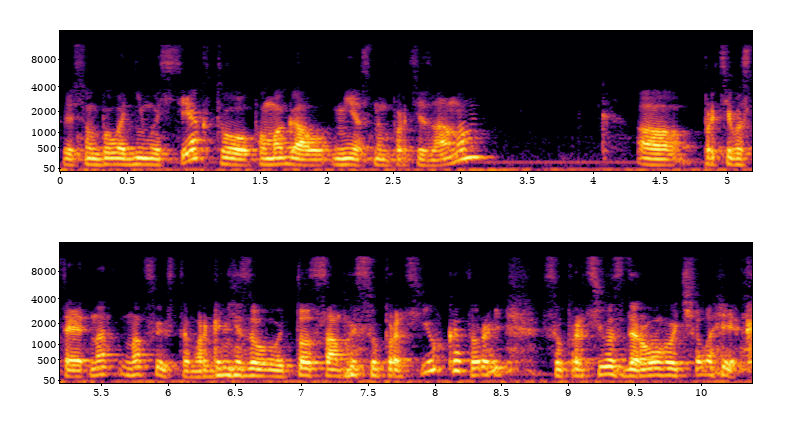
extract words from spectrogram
То есть он был одним из тех, кто помогал местным партизанам противостоять на, нацистам, организовывать тот самый супротив, который супротив здорового человека.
